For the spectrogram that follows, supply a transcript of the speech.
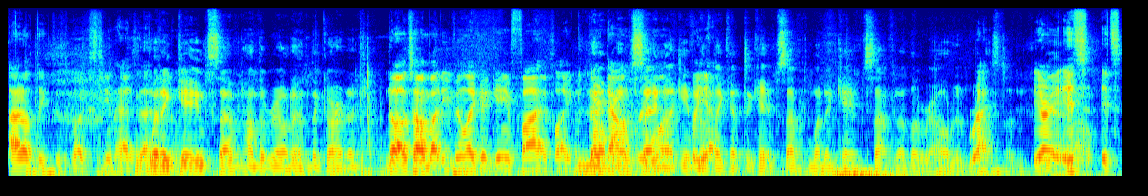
I don't think this Bucks team has that. Win a game seven on the road in the Garden. No, I'm talking about even like a game five. Like No, they're but I'm three saying one. like even but if yeah, they get to game seven, win a game seven on the road in right. Boston. Yeah, right. it's no. it's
